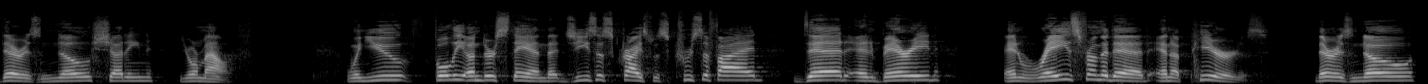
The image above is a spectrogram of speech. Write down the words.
there is no shutting your mouth. When you fully understand that Jesus Christ was crucified, dead, and buried, and raised from the dead and appears. There is no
